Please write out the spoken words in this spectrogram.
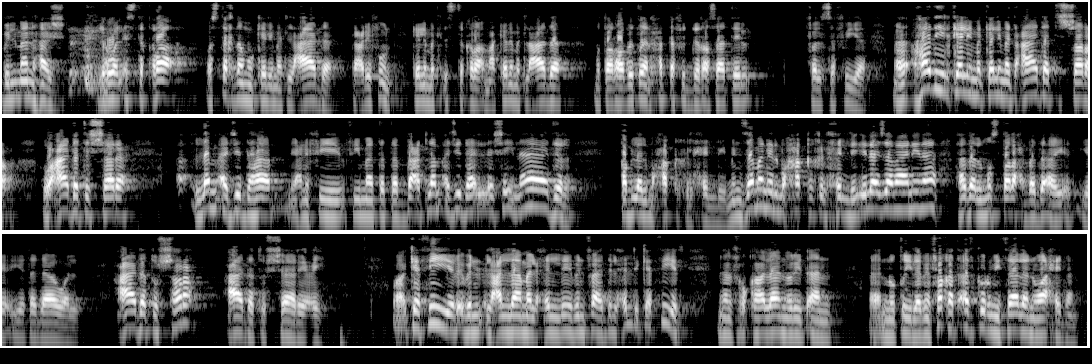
بالمنهج اللي هو الاستقراء. واستخدموا كلمة العادة تعرفون كلمة الاستقراء مع كلمة العادة مترابطين حتى في الدراسات الفلسفية. هذه الكلمة كلمة عادة الشرع وعادة الشرع لم أجدها يعني في فيما تتبعت لم أجدها إلا شيء نادر قبل المحقق الحلي. من زمن المحقق الحلي إلى زماننا هذا المصطلح بدأ يتداول. عادة الشرع عادة الشارع. وكثير ابن العلامة الحلي ابن فهد الحلي كثير من الفقهاء لا نريد أن نطيل به. فقط أذكر مثالا واحدا.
